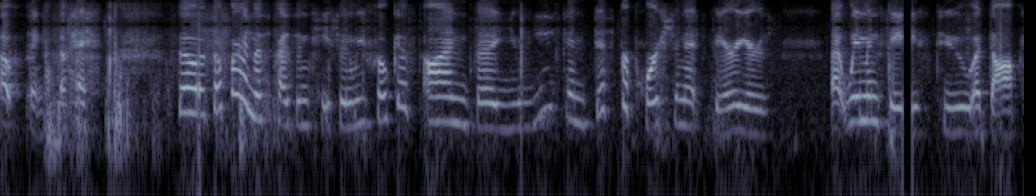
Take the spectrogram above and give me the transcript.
Oh, thanks. Okay. So, so far in this presentation, we focused on the unique and disproportionate barriers that women face to adopt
